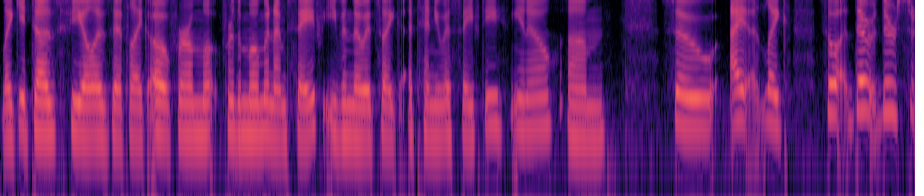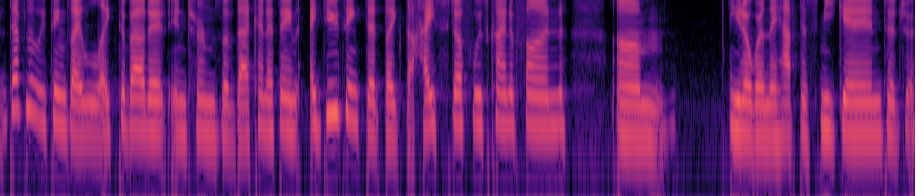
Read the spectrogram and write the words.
like it does feel as if like oh for a mo- for the moment I'm safe, even though it's like a tenuous safety, you know. Um, so I like so there there's definitely things I liked about it in terms of that kind of thing. I do think that like the heist stuff was kind of fun. Um, you know when they have to sneak in to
